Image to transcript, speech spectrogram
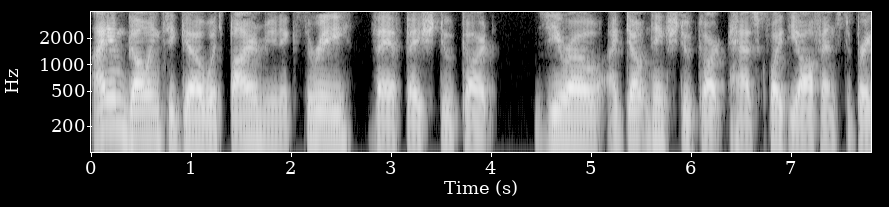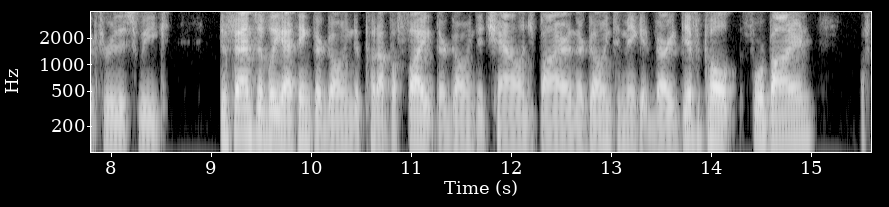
I am going to go with Bayern Munich 3, VfB Stuttgart 0. I don't think Stuttgart has quite the offense to break through this week. Defensively, I think they're going to put up a fight. They're going to challenge Bayern. They're going to make it very difficult for Bayern. Of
